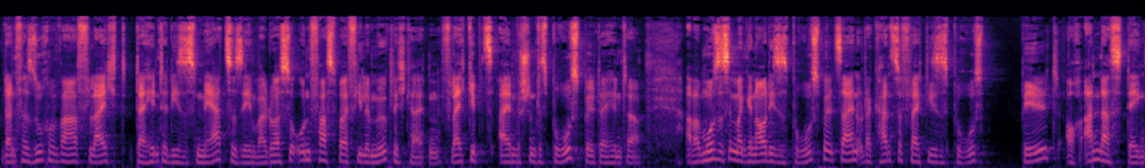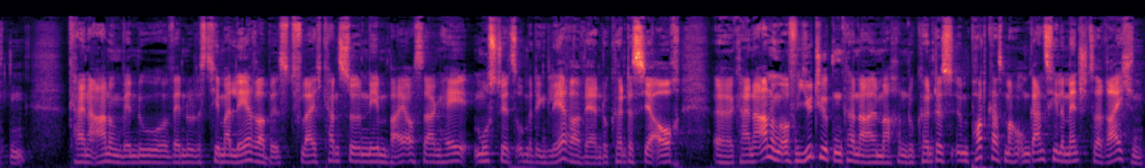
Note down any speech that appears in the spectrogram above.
Und dann versuchen wir vielleicht dahinter dieses Mehr zu sehen, weil du hast so unfassbar viele Möglichkeiten. Vielleicht gibt es ein bestimmtes Berufsbild dahinter. Aber muss es immer genau dieses Berufsbild sein oder kannst du vielleicht dieses Berufsbild Bild auch anders denken. Keine Ahnung, wenn du, wenn du das Thema Lehrer bist, vielleicht kannst du nebenbei auch sagen, hey, musst du jetzt unbedingt Lehrer werden? Du könntest ja auch, äh, keine Ahnung, auf YouTube einen Kanal machen, du könntest einen Podcast machen, um ganz viele Menschen zu erreichen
